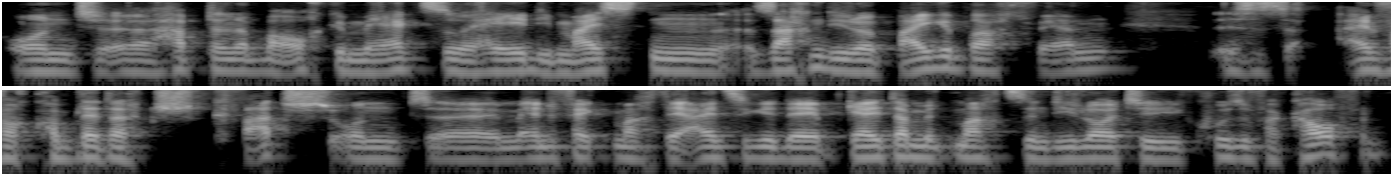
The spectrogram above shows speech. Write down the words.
und äh, habe dann aber auch gemerkt, so hey, die meisten Sachen, die dort beigebracht werden, es ist einfach kompletter Quatsch und äh, im Endeffekt macht der Einzige, der Geld damit macht, sind die Leute, die Kurse verkaufen.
